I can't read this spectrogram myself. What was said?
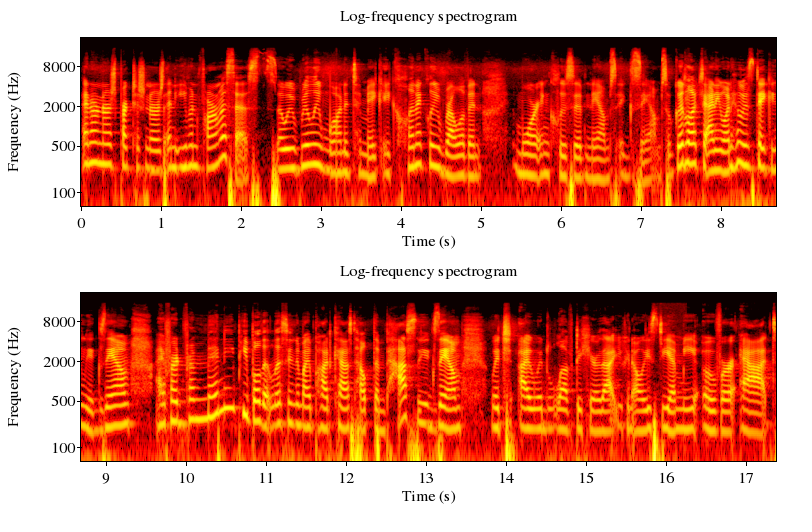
and our nurse practitioners and even pharmacists. So we really wanted to make a clinically relevant, more inclusive NAMS exam. So good luck to anyone who is taking the exam. I've heard from many people that listening to my podcast helped them pass the exam, which I would love to hear that. You can always DM me over at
